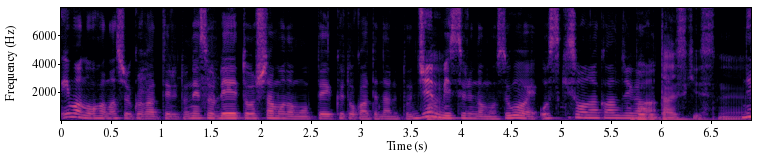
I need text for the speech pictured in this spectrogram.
今のお話を伺ってるとねその冷凍したものを持っていくとかってなると準備するのもすごいお好きそうな感じが、僕大好きですね。ね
